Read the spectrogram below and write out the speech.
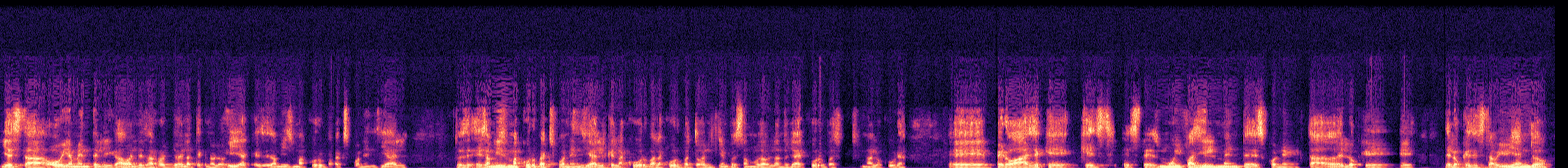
y está obviamente ligado al desarrollo de la tecnología, que es esa misma curva exponencial entonces, esa misma curva exponencial, que la curva, la curva, todo el tiempo estamos hablando ya de curvas, es una locura, eh, pero hace que, que, estés muy fácilmente desconectado de lo, que, de lo que se está viviendo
